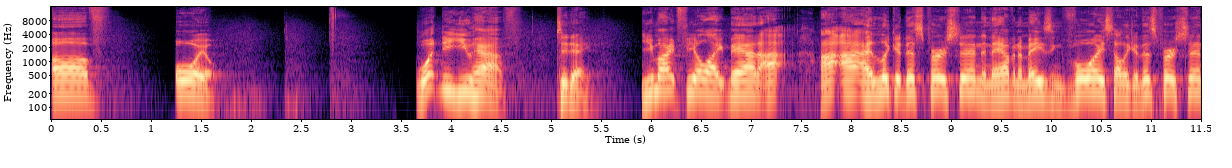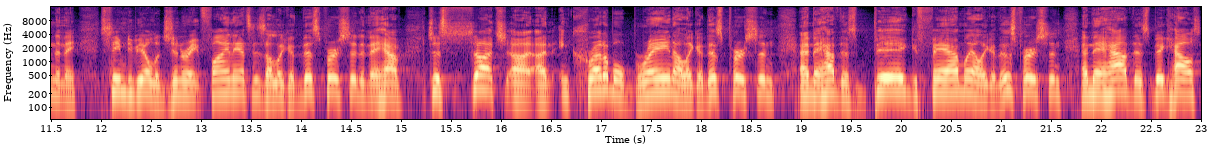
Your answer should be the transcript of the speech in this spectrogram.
of oil. What do you have today? You might feel like, man, I, I, I, look at this person and they have an amazing voice. I look at this person and they seem to be able to generate finances. I look at this person and they have just such a, an incredible brain. I look at this person and they have this big family. I look at this person and they have this big house.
